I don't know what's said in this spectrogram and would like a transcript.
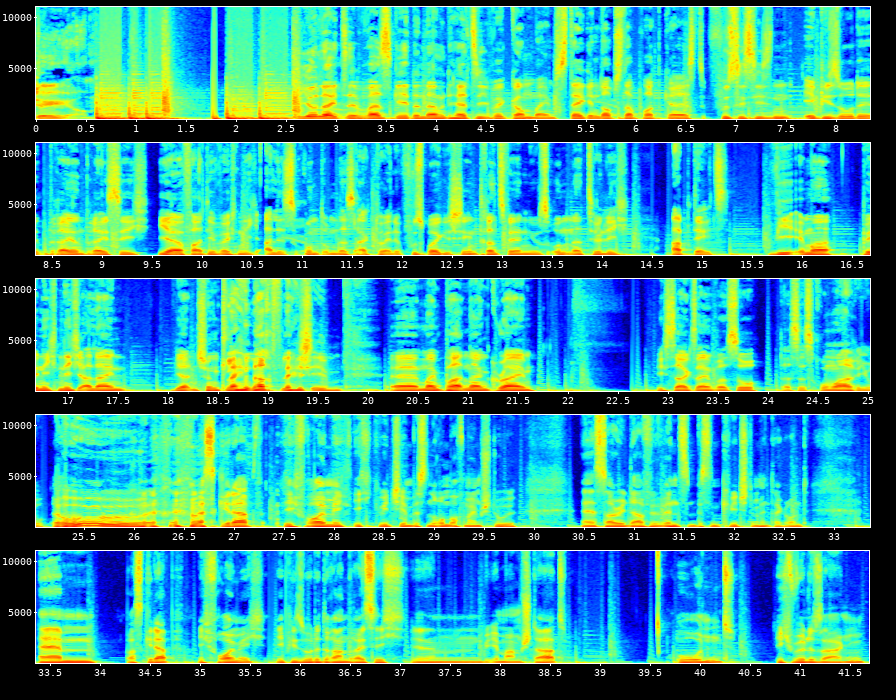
Damn. Jo Leute, was geht und damit herzlich willkommen beim Steak and Lobster Podcast Fussi Season Episode 33. Hier erfahrt ihr wöchentlich alles rund um das aktuelle Fußballgeschehen, Transfer-News und natürlich Updates. Wie immer bin ich nicht allein. Wir hatten schon einen kleinen Lachflash eben. Äh, mein Partner in Crime. Ich sag's einfach so, das ist Romario. Uh, was geht ab? Ich freue mich. Ich quietsche hier ein bisschen rum auf meinem Stuhl. Äh, sorry dafür, wenn es ein bisschen quietscht im Hintergrund. Ähm, was geht ab? Ich freue mich. Episode 33, ähm, wie immer am Start. Und ich würde sagen,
